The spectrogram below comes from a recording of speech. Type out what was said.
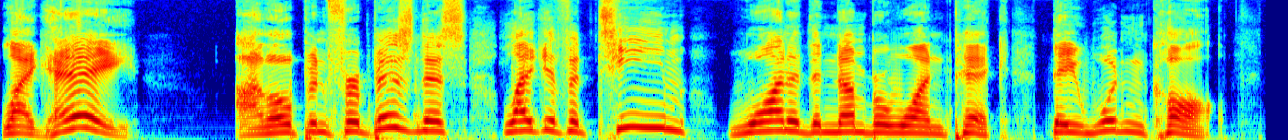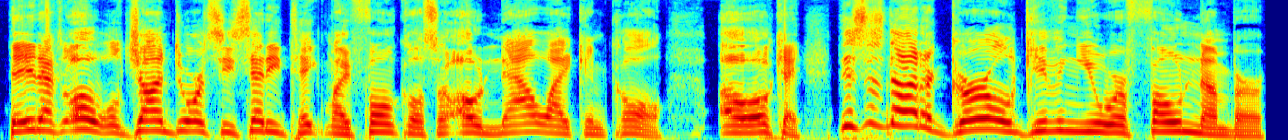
Like, hey, I'm open for business. Like if a team wanted the number one pick, they wouldn't call. They'd have to, oh, well, John Dorsey said he'd take my phone call, so oh, now I can call. Oh, okay. This is not a girl giving you her phone number,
